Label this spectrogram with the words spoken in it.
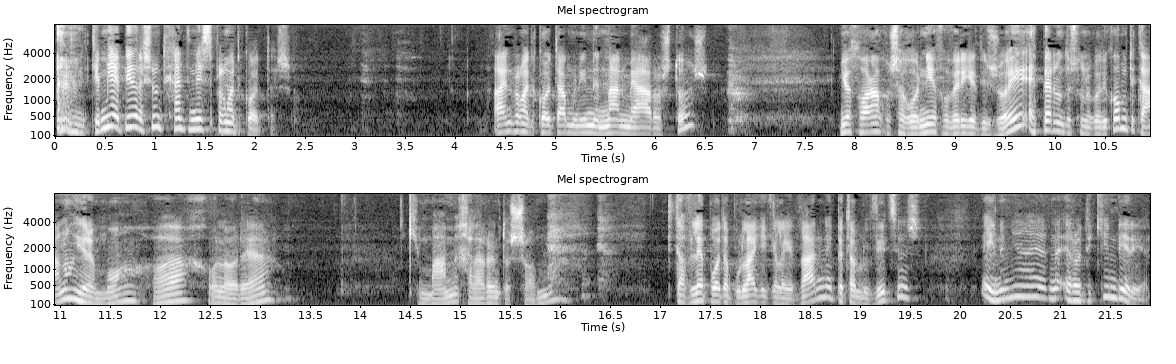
Ε. και μία επίδραση είναι ότι χάνει την αίσθηση της πραγματικότητας. Αν η πραγματικότητά μου είναι να είμαι άρρωστος, Νιώθω άγχος, αγωνία, φοβερή για τη ζωή. Ε, παίρνοντας το ναρκωτικό μου, τι κάνω, ηρεμό. Αχ, όλα ωραία. Κοιμάμαι, χαλαρώνει το σώμα. Τι τα βλέπω τα πουλάκια και λαϊδάνε, πεταλουδίτσες. Ε, είναι μια ερωτική εμπειρία.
